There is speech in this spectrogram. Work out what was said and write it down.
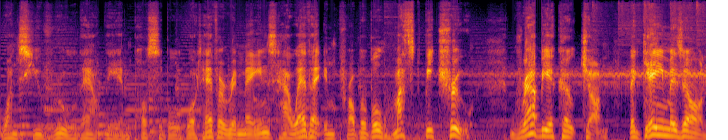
once you've ruled out the impossible, whatever remains, however improbable, must be true. Grab your coat, John. The game is on.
